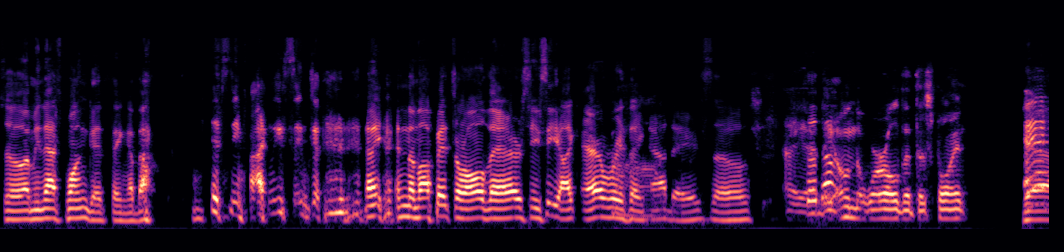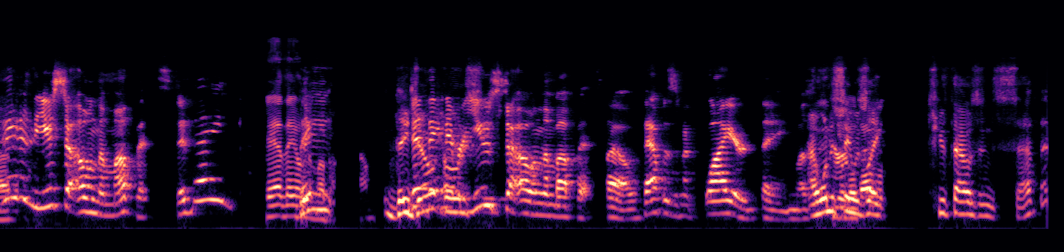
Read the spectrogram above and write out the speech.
So I mean, that's one good thing about Disney buying these things, and the Muppets are all there. So you see like everything Aw. nowadays. So Uh, yeah, So they own the world at this point. yeah, they didn't used to own the Muppets, did they? yeah, they own They, the Muppets. they Did don't they never own. used to own the Muppets though? That was an acquired thing. Wasn't I want to say it was like 2007,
